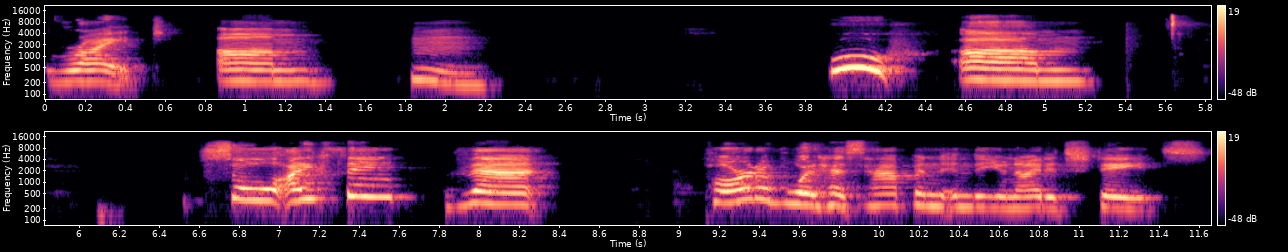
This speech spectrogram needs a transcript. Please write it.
Right. Um, hmm. Whew. Um, so I think that part of what has happened in the United States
